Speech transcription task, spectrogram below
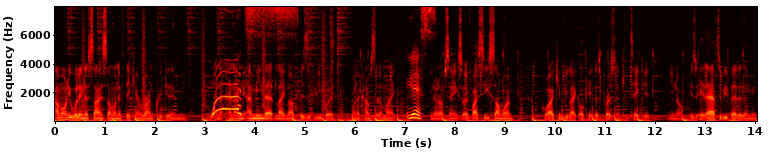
I'm only willing to sign someone if they can run quicker than me. What? And, I, and I, mean, I mean that like not physically, but when it comes to the mic. Yes. You know what I'm saying? So if I see someone who I can be like, okay, this person can take it, you know, is it have to be better than me.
